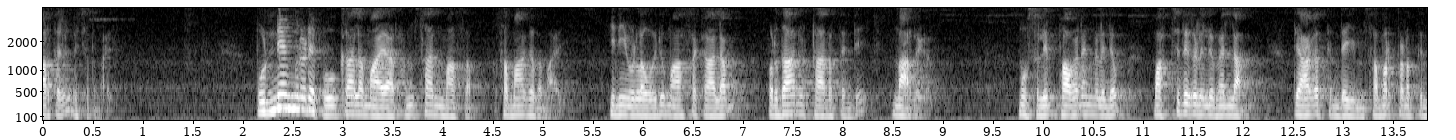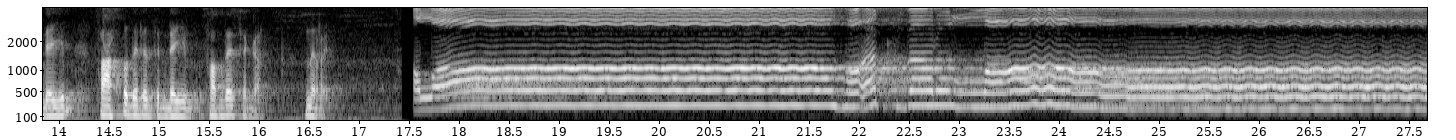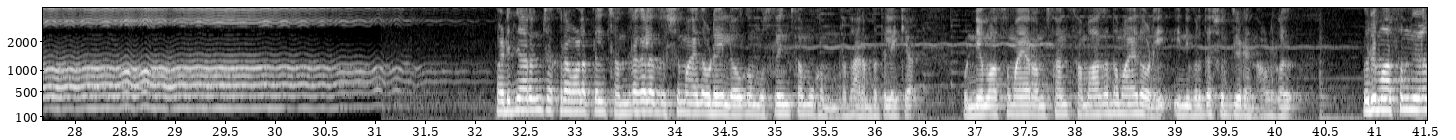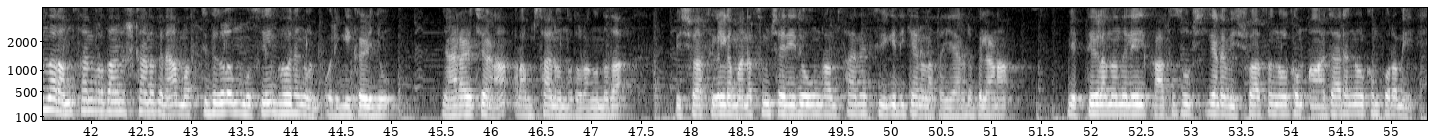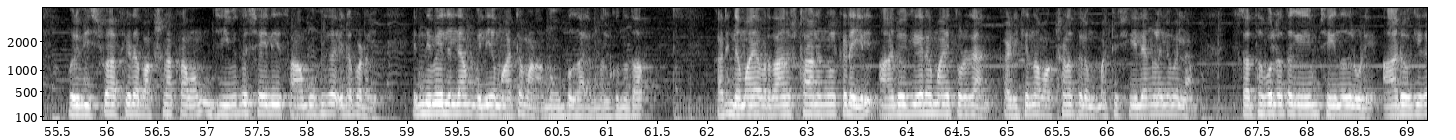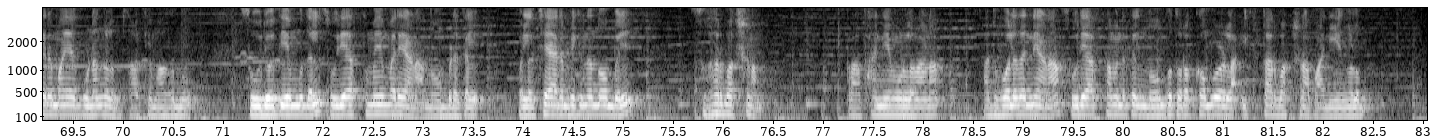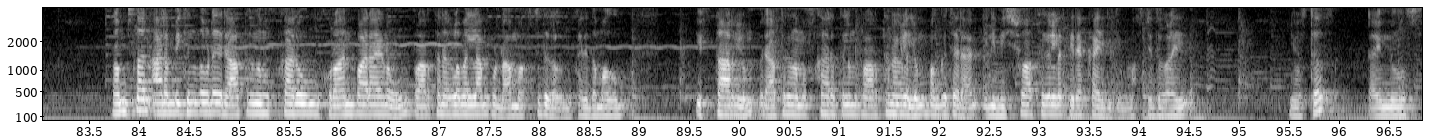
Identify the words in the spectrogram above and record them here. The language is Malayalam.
വാർത്തകൾ വിശദമായി. പുണ്യങ്ങളുടെ പൂക്കാലമായ റംസാൻ മാസം സമാഗതമായി. ഇനിയുള്ള ഒരു മാസക്കാലം വ്രതാനുഷ്ഠാനത്തിന്റെ നാളുകൾ. മുസ്ലിം ഭവനങ്ങളിലും മസ്ജിദുകളിലുമെല്ലാം ത്യാഗത്തിന്റെയും സമർപ്പണത്തിന്റെയും സാഹോദര്യത്തിന്റെയും സന്ദേശങ്ങൾ നിറയും. പടിഞ്ഞാറൻ ചക്രവാളത്തിൽ ചന്ദ്രകല ദൃശ്യമായതോടെ ലോകം മുസ്ലിം സമൂഹം വ്രതാരംഭത്തിലേക്ക് പുണ്യമാസമായ റംസാൻ സമാഗതമായതോടെ ഇനി വ്രതശുദ്ധിയുടെ നാളുകൾ. ഒരു മാസം നീളുന്ന റംസാൻ വ്രതാനുഷ്ഠാനത്തിന് മസ്ജിദുകളും മുസ്ലിം ഭവനങ്ങളും ഒരുങ്ങിക്കഴിഞ്ഞു. ഞായറാഴ്ചയാണ് റംസാൻ ഒന്ന് തുടങ്ങുന്നത്. വിശ്വാസികളുടെ മനസ്സും ശരീരവും റംസാനെ സ്വീകരിക്കാനുള്ള തയ്യാറെടുപ്പിലാണ്. വ്യക്തികളെന്ന നിലയിൽ കാത്തുസൂക്ഷിക്കേണ്ട വിശ്വാസങ്ങൾക്കും ആചാരങ്ങൾക്കും പുറമെ ഒരു വിശ്വാസിയുടെ ഭക്ഷണക്രമം ജീവിതശൈലി സാമൂഹിക ഇടപെടൽ എന്നിവയിലെല്ലാം വലിയ മാറ്റമാണ് നോമ്പുകാലം നൽകുന്നത്. കഠിനമായ വ്രതാനുഷ്ഠാനങ്ങൾക്കിടയിൽ ആരോഗ്യകരമായി തുടരാൻ കഴിക്കുന്ന ഭക്ഷണത്തിലും മറ്റു ശീലങ്ങളിലുമെല്ലാം ശ്രദ്ധ പുലർത്തുകയും ചെയ്യുന്നതിലൂടെ ആരോഗ്യകരമായ ഗുണങ്ങളും സാധ്യമാകുന്നു. സൂര്യോദയം മുതൽ സൂര്യാസ്തമയം വരെയാണ് നോമ്പെടുക്കൽ. പുലർച്ചെ ആരംഭിക്കുന്ന നോമ്പിൽ സുഹർ ഭക്ഷണം പ്രാധാന്യമുള്ളതാണ്. അതുപോലെ തന്നെയാണ് സൂര്യാസ്തമനത്തിൽ നോമ്പ് തുറക്കുമ്പോഴുള്ള ഇഫ്താർ ഭക്ഷണ പാനീയങ്ങളും. റംസാൻ ആരംഭിക്കുന്നതോടെ രാത്രി നമസ്കാരവും ഖുറാൻ പാരായണവും പ്രാർത്ഥനകളുമെല്ലാം കൊണ്ട് മസ്ജിദുകൾ മുഖരിതമാകും. ഇഫ്താറിലും രാത്രി നമസ്കാരത്തിലും പ്രാർത്ഥനകളിലും പങ്കുചേരാൻ ഇനി വിശ്വാസികളുടെ തിരക്കായിരിക്കും. മസ്ജിദുകളിൽ. News desk time news.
